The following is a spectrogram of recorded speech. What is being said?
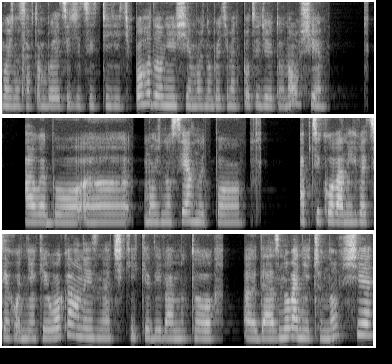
Možno sa v tom budete cítiť pohodlnejšie, možno budete mať pocit, že je to novšie, alebo možno siahnuť po upcyklovaných veciach od nejakej lokálnej značky, kedy vám to dá znova niečo novšie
